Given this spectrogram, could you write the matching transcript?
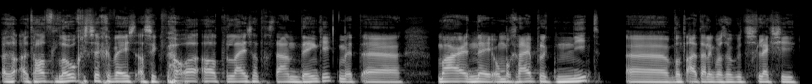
het, het had logischer geweest als ik wel al op de lijst had gestaan, denk ik. Met, eh, maar nee, onbegrijpelijk niet. Eh, want uiteindelijk was ook de selectie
